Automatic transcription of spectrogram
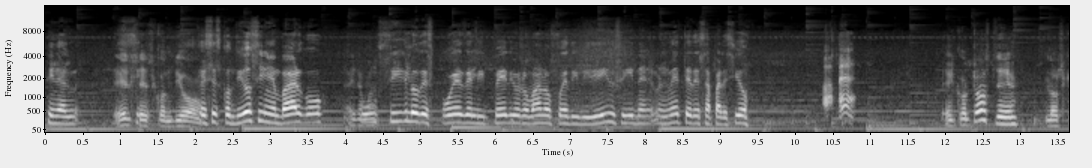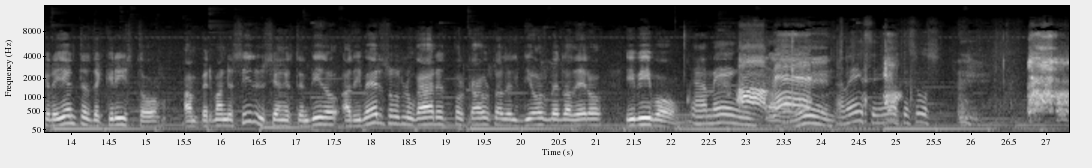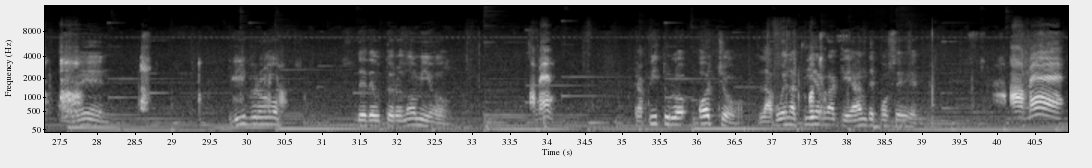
finalmente. Él se escondió. Él se escondió, sin embargo, un siglo después del imperio romano fue dividido y finalmente desapareció. Amén. En contraste, los creyentes de Cristo han permanecido y se han extendido a diversos lugares por causa del Dios verdadero y vivo. Amén. Amén. Amén. Amén, Señor Jesús. Amén. Libro de Deuteronomio, Amén. capítulo 8. La buena tierra que han de poseer. Amén.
